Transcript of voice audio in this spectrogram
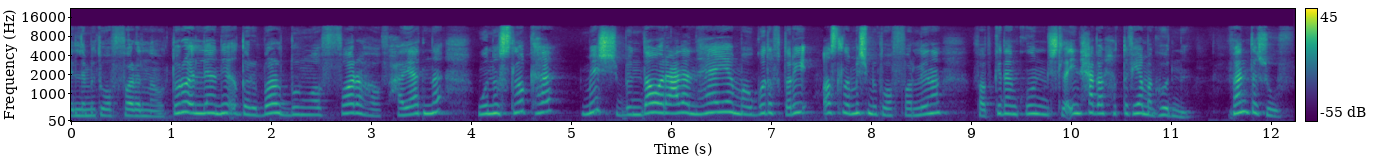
اللي متوفرة لنا والطرق اللي نقدر برضو نوفرها في حياتنا ونسلكها مش بندور على نهاية موجودة في طريق أصلا مش متوفر لنا فبكده نكون مش لاقيين حاجة نحط فيها مجهودنا. فأنت شوف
